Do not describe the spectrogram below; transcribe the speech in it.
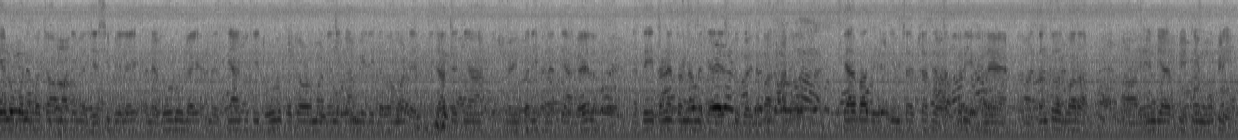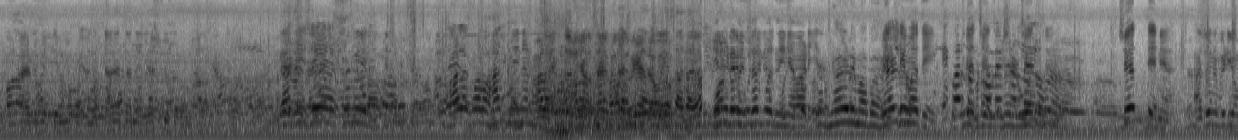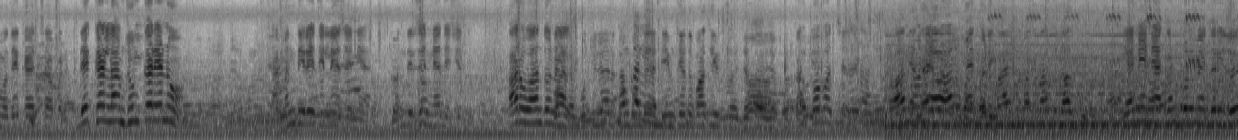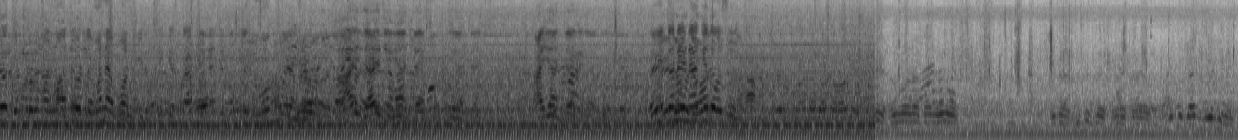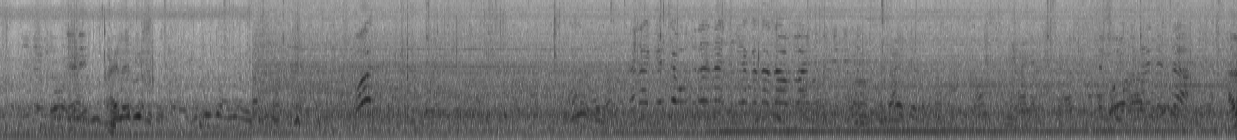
એ લોકોને બચાવવા માટે મેં જેસીબી લઈ અને દોરડું લઈ અને ત્યાં સુધી દોરડું પહોંચાડવા માટેની કામગીરી કરવા માટે જાતે ત્યાં સ્વિમિંગ કરી અને ત્યાં ગયેલા. અને તે ત્રણે ત્રણને અમે ત્યાં રેસ્ક્યુ કરીને બહાર કાઢેલા ત્યારબાદ એસડીએમ સાહેબ સાથે વાત કરી અને તંત્ર દ્વારા એનડીઆરએફની ટીમ મોકલી ફાયર બ્રિગેડ ટીમ મોકલી અને ચારે ચારને રેસ્ક્યુ કરવામાં આવ્યા વેલ્ડીમાંથી. છે જ તે ને આ જો ને વિડીયોમાં દેખાય છે આપણને. દેખાડ લામ ઝૂમ કરે એનો. આ મંદિરેથી લે છે ન્યા. મંદિર છે ને ત્યાંથી સીધું. સારું વાંધો ને હાલ. ટીમ છે તો પાછી જતો કન્ફર્મ જ છે. વાંધો નહીં હાલ મેં કરી એને ત્યાં કંટ્રોલ મેં કરી જોયો કંટ્રોલમાં નહોતો એટલે મને ફોન કર્યો. છે સ્ટાફ એને જે જાય જાય છે ત્યાં જાય છે. જાય રવિ તને ના છું. આ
